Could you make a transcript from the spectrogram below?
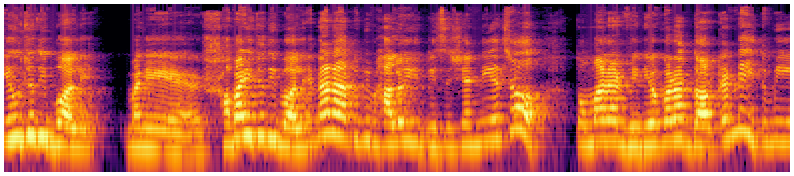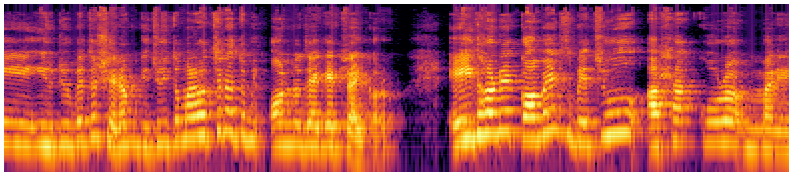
কেউ যদি বলে মানে সবাই যদি বলে, না না, তুমি ভালোই ডিসিশন নিয়েছো, তোমার আর ভিডিও করার দরকার নেই, তুমি ইউটিউবে তো সেরকম কিছুই তোমার হচ্ছে না, তুমি অন্য জায়গায় ট্রাই করো। এই ধরনের কমেন্টস বেচু আশা করো মানে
